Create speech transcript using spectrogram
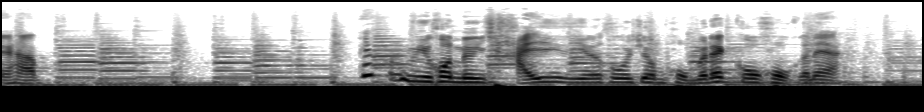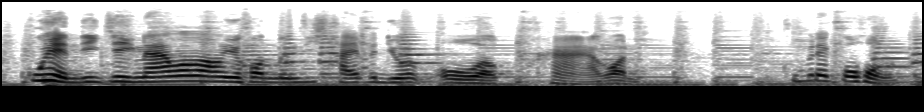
นะครับมันมีคนหนึงใช้จริงๆนะคุณผู้ชมผมไม่ได้โกหกกันเนี่ยกูเห็นจริงๆนะว่ามันมีคนหนึงที่ใช้เป็น UFO อะหาก่อนกูไม่ได้โกหกกู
